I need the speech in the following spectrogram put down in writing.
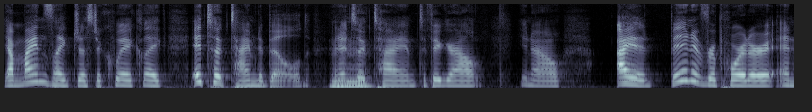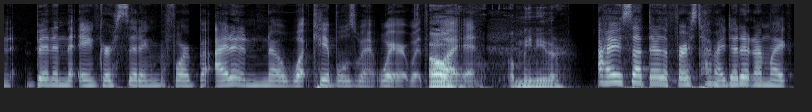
Yeah, mine's like just a quick like it took time to build and it took Mhm. time to figure out, you know, I had been a reporter and been in the anchor sitting before, but I didn't know what cables went where with Oh, what. And oh, me neither. I sat there the first time I did it and I'm like,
